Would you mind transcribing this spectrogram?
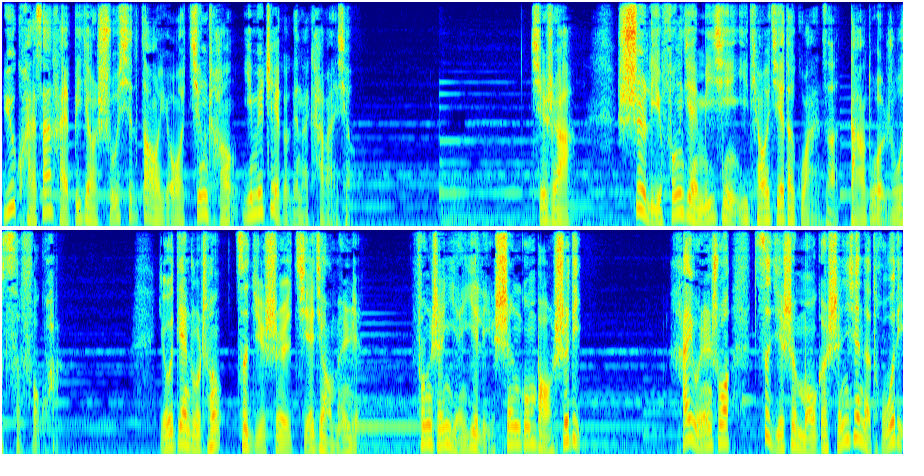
与蒯三海比较熟悉的道友，经常因为这个跟他开玩笑。其实啊，市里封建迷信一条街的馆子大多如此浮夸。有店主称自己是截教门人，《封神演义》里申公豹师弟；还有人说自己是某个神仙的徒弟；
